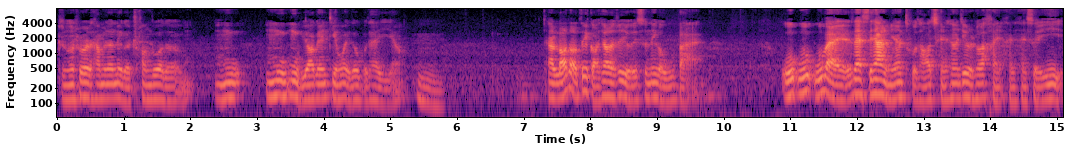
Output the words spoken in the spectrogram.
只能说是他们的那个创作的目目目标跟定位都不太一样。嗯，啊，老早最搞笑的是有一次那个伍佰，伍伍伍佰在私下里面吐槽陈升，就是说很很很随意，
